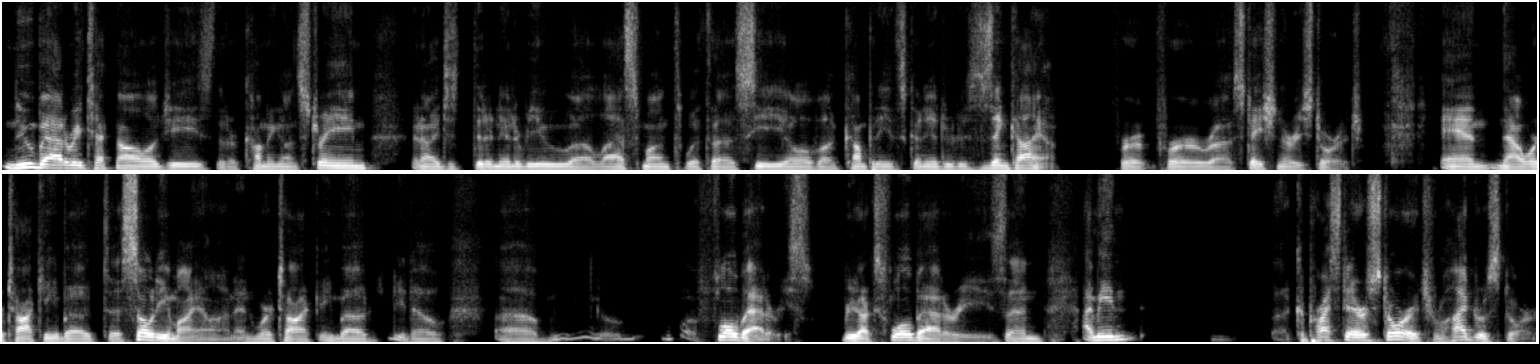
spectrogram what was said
new battery technologies that are coming on stream. And I just did an interview last month with a CEO of a company that's going to introduce zinc ion for for uh, stationary storage. And now we're talking about uh, sodium ion and we're talking about you know uh, flow batteries redox flow batteries. And i mean compressed air storage from Hydrostor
